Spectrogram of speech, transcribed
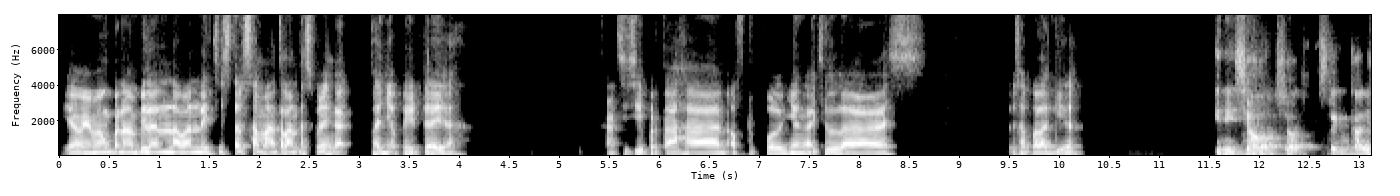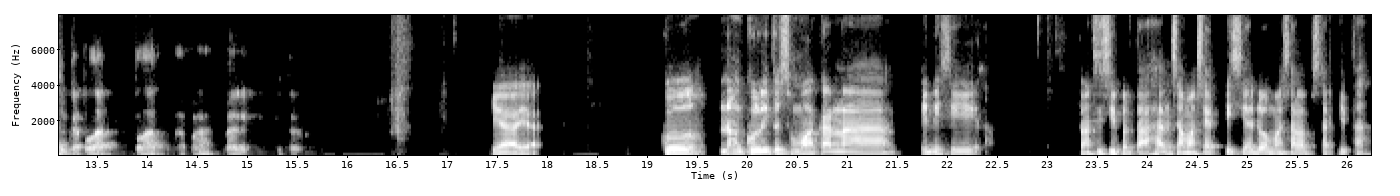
Ya memang penampilan lawan Leicester sama Atlanta sebenarnya nggak banyak beda ya. Transisi bertahan, off the ball-nya nggak jelas. Terus apa lagi ya? Ini shot, shot sering kali juga telat, telat apa balik gitu. Ya ya. Gol 6 gol itu semua karena ini sih transisi bertahan sama set piece ya dua masalah besar kita.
